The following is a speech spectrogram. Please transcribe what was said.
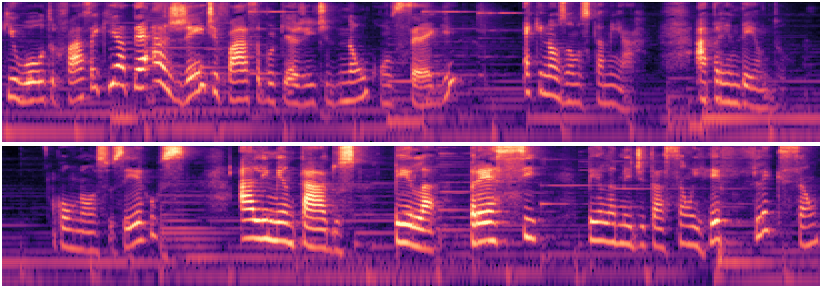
que o outro faça e que até a gente faça porque a gente não consegue, é que nós vamos caminhar, aprendendo com nossos erros, alimentados pela prece, pela meditação e reflexão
